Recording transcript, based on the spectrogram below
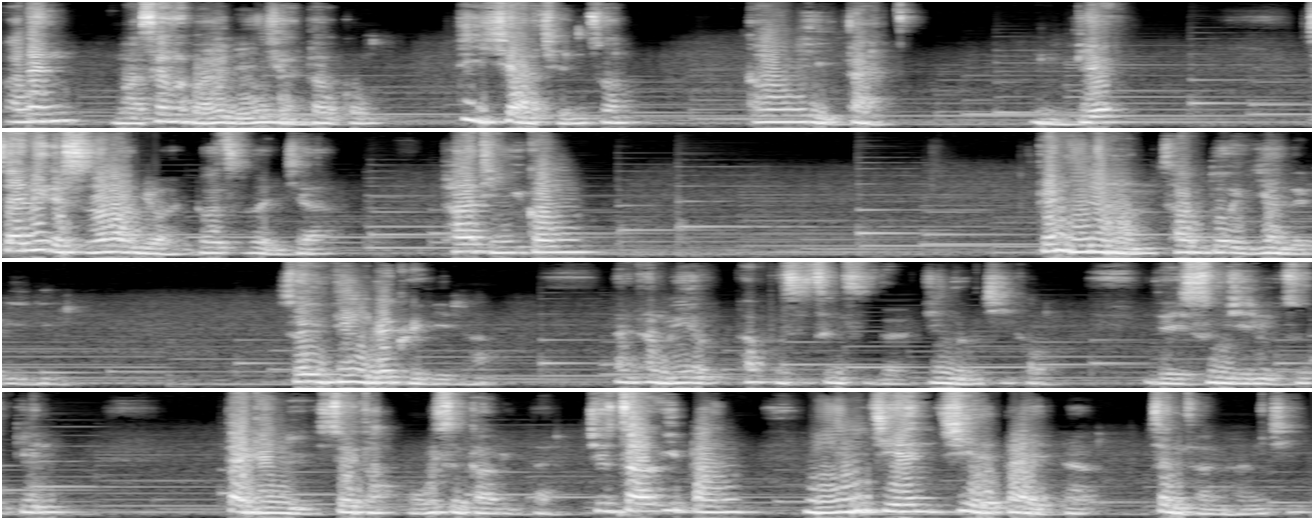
啊，咱马上会把它联想到讲地下钱庄。高利贷，嗯，对，在那个时候有很多资本家，他提供跟银行差不多一样的利率，所以定也可以拿，但他没有，他不是正式的金融机构，得输入资金贷给你，所以他不是高利贷，就照一般民间借贷的正常行情，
